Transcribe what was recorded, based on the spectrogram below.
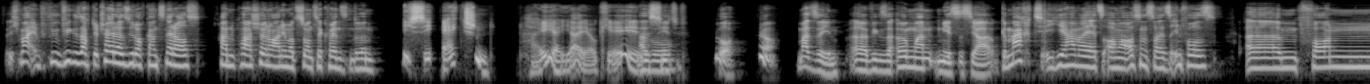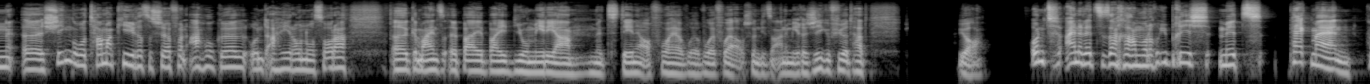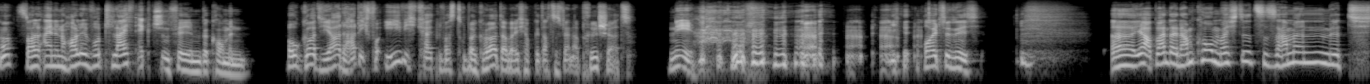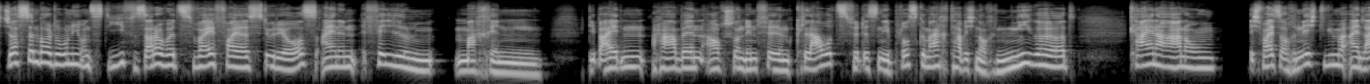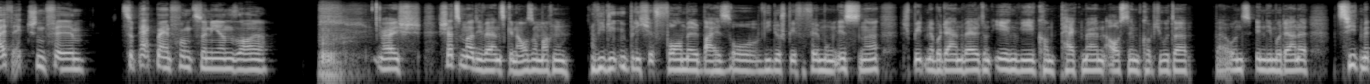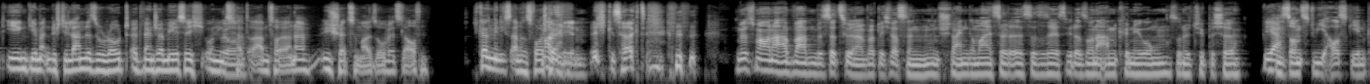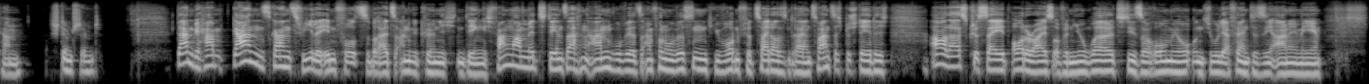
Ich meine, wie, gesagt, der Trailer sieht doch ganz nett aus. Hat ein paar schöne Animationssequenzen drin. ich sehe Action. Hei, hei, hei, okay. Das Also- sieht, Ja, ja. Mal sehen. Äh, wie gesagt, irgendwann nächstes Jahr. Gemacht. Hier haben wir jetzt auch mal ausnahmsweise Infos ähm, von äh, Shingo Tamaki, Regisseur von Aho Girl und Ahiro no Sora, äh, gemeint äh, bei, bei Diomedia, mit denen er auch vorher, wo er, wo er vorher auch schon diese Anime-Regie geführt hat. Ja. Und eine letzte Sache haben wir noch übrig mit Pac-Man. Soll einen Hollywood-Live-Action-Film bekommen. Oh Gott, ja, da hatte ich vor Ewigkeiten was drüber gehört, aber ich habe gedacht, das wäre ein Aprilscherz. Nee. Heute nicht. Äh, ja, Bandai Namco möchte zusammen mit Justin Baldoni und Steve Sadowitz Wildfire Studios einen Film machen. Die beiden haben auch schon den Film Clouds für Disney Plus gemacht, habe ich noch nie gehört. Keine Ahnung. Ich weiß auch nicht, wie man ein Live-Action-Film zu Pac-Man funktionieren soll. Ja, ich schätze mal, die werden es genauso machen, wie die übliche Formel bei so Videospielverfilmungen ist, ne? Spielt in der modernen Welt und irgendwie kommt Pac-Man aus dem Computer bei uns in die Moderne, zieht mit irgendjemandem durch die Lande, so Road-Adventure-mäßig und Ja. hat Abenteuer, ne? Ich schätze mal, so wird's laufen. Ich kann mir nichts anderes Mal vorstellen. sehen. Ehrlich gesagt. Müssen wir auch noch abwarten, bis dazu dann wirklich was in, in Stein gemeißelt ist. Das ist jetzt wieder so eine Ankündigung, so eine typische, Ja, die sonst wie ausgehen kann. stimmt, stimmt. Dann, wir haben ganz, ganz viele Infos zu bereits angekündigten Dingen. Ich fange mal mit den Sachen an, wo wir jetzt einfach nur wissen, die wurden für 2023 bestätigt. Our Last Crusade, Or the Rise of a New World, dieser Romeo und Julia Fantasy Anime.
